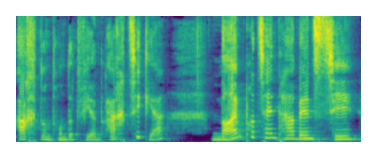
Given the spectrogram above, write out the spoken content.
8 und 184, ja. 9% HbA1c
